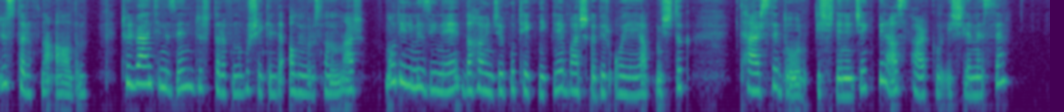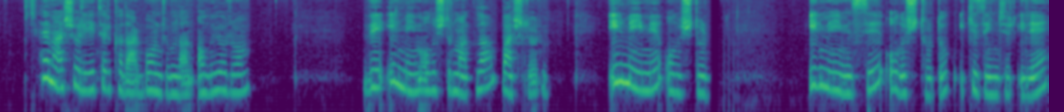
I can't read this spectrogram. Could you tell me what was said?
düz tarafına aldım. Tülbentimizin düz tarafını bu şekilde alıyoruz hanımlar. Modelimiz yine daha önce bu teknikle başka bir oya yapmıştık. Terse doğru işlenecek. Biraz farklı işlemesi. Hemen şöyle yeteri kadar boncuğumdan alıyorum. Ve ilmeğimi oluşturmakla başlıyorum. İlmeğimi oluşturdum. İlmeğimizi oluşturduk. iki zincir ile.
